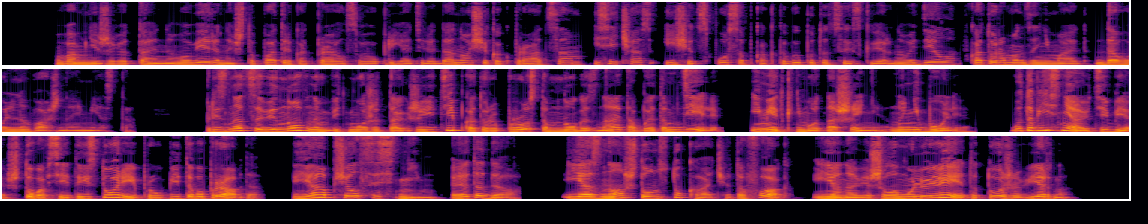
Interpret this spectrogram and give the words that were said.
Во мне живет тайная уверенность, что Патрик отправил своего приятеля-доносчика к праотцам и сейчас ищет способ как-то выпутаться из скверного дела, в котором он занимает довольно важное место. Признаться виновным ведь может также и тип, который просто много знает об этом деле, имеет к нему отношение, но не более. Вот объясняю тебе, что во всей этой истории про убитого правда. Я общался с ним, это да. Я знал, что он стукач, это факт. И я навешал ему люлей, это тоже верно.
